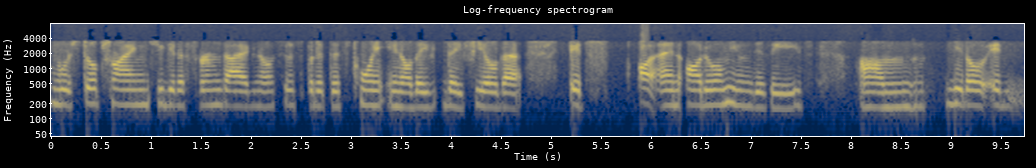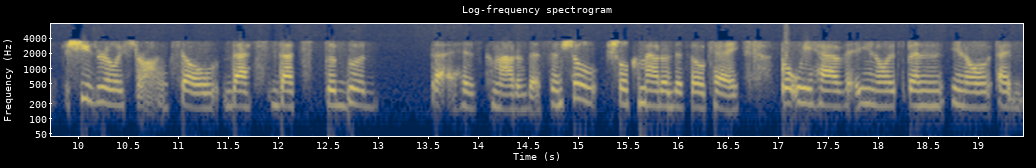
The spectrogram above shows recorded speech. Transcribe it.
We're still trying to get a firm diagnosis, but at this point, you know, they they feel that it's an autoimmune disease. Um, you know, it, she's really strong. So that's that's the good that has come out of this, and she'll she'll come out of this okay. But we have, you know, it's been, you know, a,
